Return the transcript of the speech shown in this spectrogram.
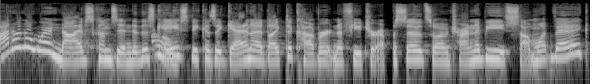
I don't know where knives comes into this Oh. case because again, I'd like to cover it in a future episode, so I'm trying to be somewhat vague.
